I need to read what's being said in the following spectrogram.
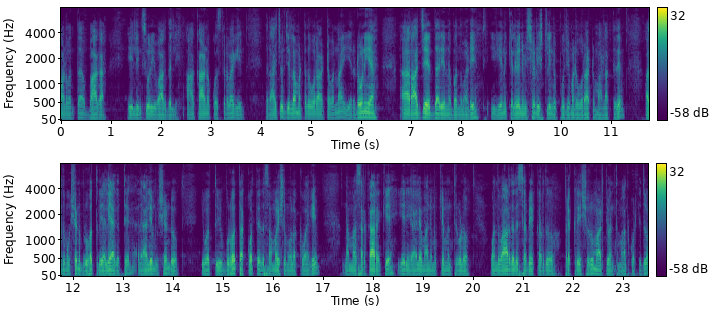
ಮಾಡುವಂಥ ಭಾಗ ಈ ಲಿಂಗಸೂರು ಈ ಭಾಗದಲ್ಲಿ ಆ ಕಾರಣಕ್ಕೋಸ್ಕರವಾಗಿ ರಾಯಚೂರು ಜಿಲ್ಲಾ ಮಟ್ಟದ ಹೋರಾಟವನ್ನು ಎರಡೋಣಿಯ ರಾಜ್ಯ ಹೆದ್ದಾರಿಯನ್ನು ಬಂದ್ ಮಾಡಿ. ಈಗೇನು ಕೆಲವೇ ನಿಮಿಷಗಳು ಇಷ್ಟಲಿಂಗ ಪೂಜೆ ಮಾಡಿ ಹೋರಾಟ ಮಾಡಲಾಗ್ತಿದೆ. ಅದು ಮುಗಿಸ್ಕೊಂಡು ಬೃಹತ್ ರ್ಯಾಲಿ ಆಗುತ್ತೆ. ರ್ಯಾಲಿ ಮುಗಿಸ್ಕೊಂಡು ಇವತ್ತು ಈ ಬೃಹತ್ ಹಕ್ಕೊತ್ತದ ಸಮಾವೇಶದ ಮೂಲಕವಾಗಿ ನಮ್ಮ ಸರ್ಕಾರಕ್ಕೆ ಏನೀಗಾಗಲೇ ಮಾನ್ಯ ಮುಖ್ಯಮಂತ್ರಿಗಳು ಒಂದು ವಾರದಲ್ಲಿ ಸಭೆ ಕರೆದು ಪ್ರಕ್ರಿಯೆ ಶುರು ಮಾಡ್ತೀವಿ ಅಂತ ಮಾತು ಕೊಟ್ಟಿದ್ರು.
